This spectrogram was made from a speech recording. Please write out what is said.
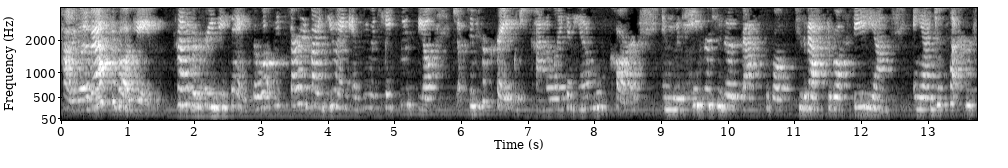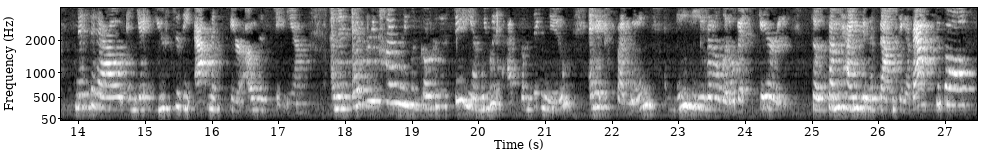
how to go to basketball games. Kind of a crazy thing. So what we started by doing is we would take Lucille just in her crate, which is kind of like an animal's car, and we would take her to those basketball to the basketball stadium and just let her sniff it out and get used to the atmosphere of the stadium. And then every time we would go to the stadium, we would add something new and exciting and maybe even a little bit scary. So sometimes it was bouncing a basketball,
